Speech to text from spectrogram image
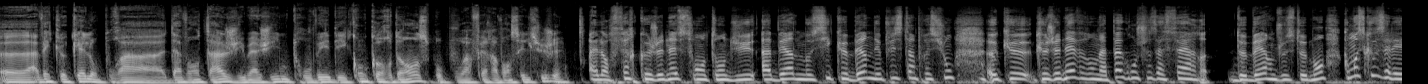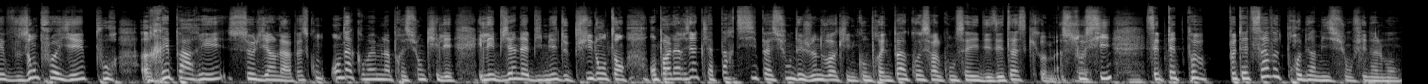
euh, avec lequel on pourra davantage, j'imagine, trouver des concordances pour pouvoir faire avancer le sujet. Alors faire que Genève soit entendue à Berne, mais aussi que Berne n'ait plus cette impression euh, que, que Genève, on n'a pas grand-chose à faire de Berne justement. Comment est-ce que vous allez vous employer pour réparer ce lien-là? Parce qu'on a quand même l'impression qu'il est, il est bien abîmé depuis longtemps. On parlait rien que la participation des jeunes voix qui ne comprennent pas à quoi sert le Conseil des États, ce qui est comme un souci. C'est peut-être peut-être ça votre première mission finalement?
